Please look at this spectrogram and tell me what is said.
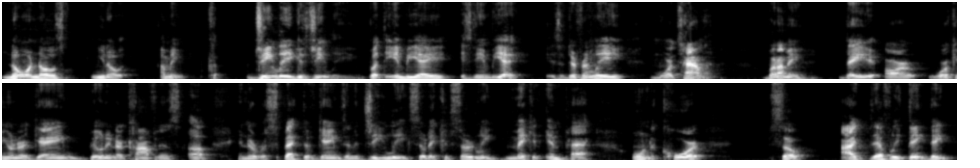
no one knows, you know. I mean, G League is G League, but the NBA is the NBA. It's a different league, more talent. But I mean, they are working on their game, building their confidence up in their respective games in the G League so they could certainly make an impact on the court. So I definitely think they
